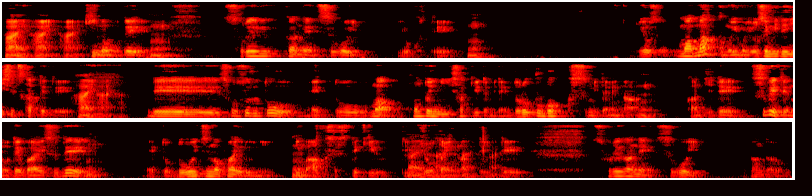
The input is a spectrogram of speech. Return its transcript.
はいはいはい。機能で、うん。それがね、すごい良くて、うん。よせまあ、Mac も今 Yosemite にして使ってて、はいはいはい。で、そうすると、えっと、まあ、本当にさっき言ったみたいに Dropbox みたいなうん。感じで、すべてのデバイスで、うんえっと、同一のファイルにうん今アクセスできるっていう状態になっていて、それがね、すごい、なんだろ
